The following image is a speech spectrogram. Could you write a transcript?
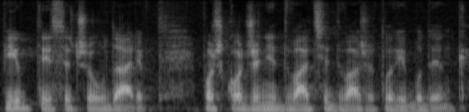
пів тисячі ударів. Пошкоджені 22 житлові будинки.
